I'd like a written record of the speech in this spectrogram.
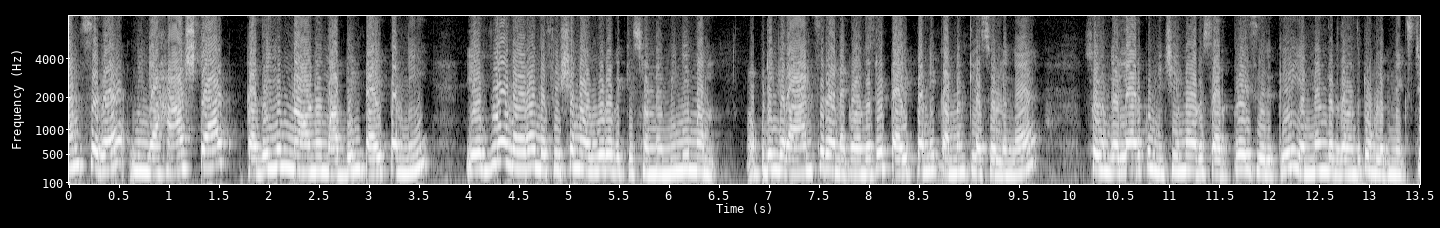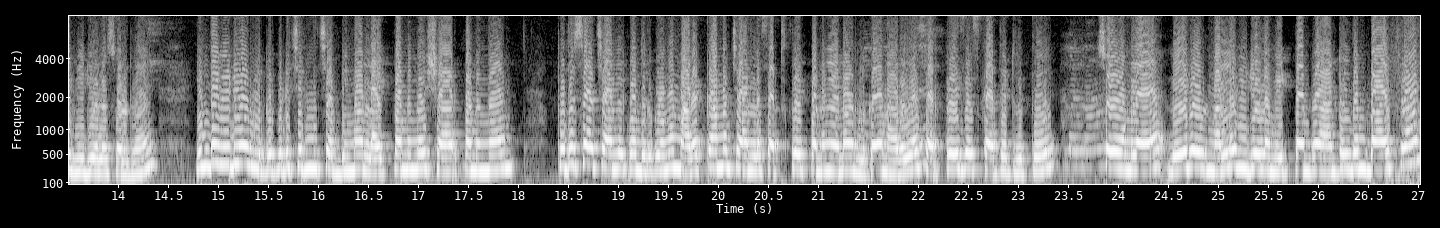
ஆன்சரை நீங்கள் ஹேஷ்டேக் கதையும் நானும் அப்படின்னு டைப் பண்ணி எவ்வளோ நேரம் அந்த ஃபிஷ்ஷை நான் ஊற வைக்க சொன்னேன் மினிமம் அப்படிங்கிற ஆன்சரை எனக்கு வந்துட்டு டைப் பண்ணி கமெண்ட்ல சொல்லுங்க. ஸோ உங்க எல்லாருக்கும் நிச்சயமா ஒரு சர்ப்ரைஸ் இருக்கு. என்னங்கிறத வந்துட்டு உங்களுக்கு நெக்ஸ்ட் வீடியோல சொல்றேன். இந்த வீடியோ உங்களுக்கு பிடிச்சிருந்துச்சு அப்படின்னா லைக் பண்ணுங்க ஷேர் பண்ணுங்க. புதுசா சேனலுக்கு வந்திருக்கவங்க மறக்காம சேனலை சப்ஸ்கிரைப் பண்ணுங்க. ஏன்னா உங்களுக்கு நிறைய சர்ப்ரைசஸ் காத்துட்டு இருக்கு. ஸோ உங்களை வேறொரு நல்ல வீடியோல மீட் பண்றேன். அண்டில் தன் பாய் from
